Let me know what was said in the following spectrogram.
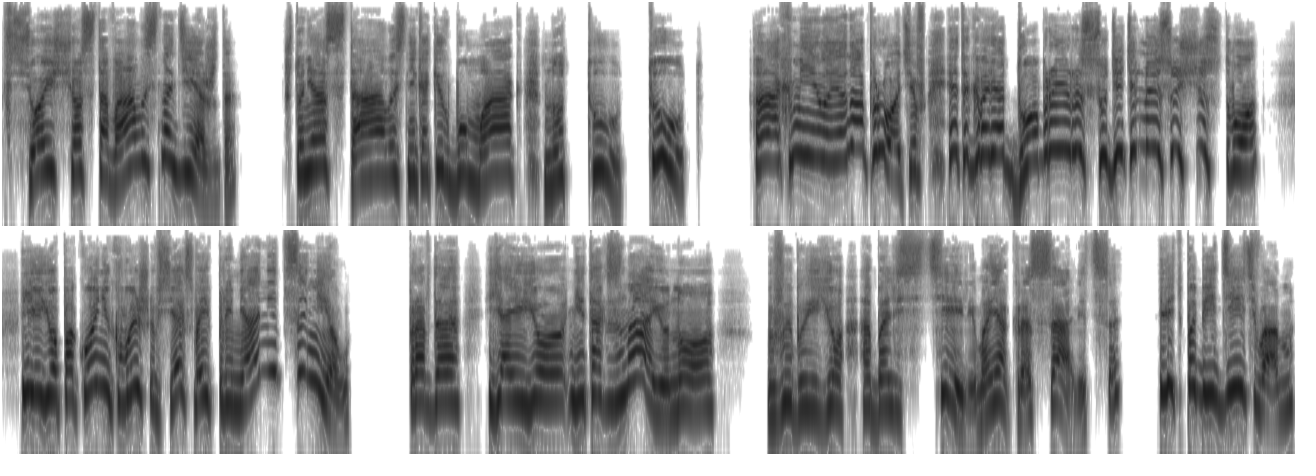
все еще оставалась надежда, что не осталось никаких бумаг, но тут, тут, «Ах, милая, напротив, это, говорят, доброе и рассудительное существо. Ее покойник выше всех своих племянниц ценил. Правда, я ее не так знаю, но вы бы ее обольстили, моя красавица. Ведь победить вам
